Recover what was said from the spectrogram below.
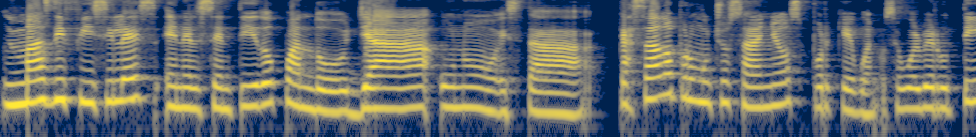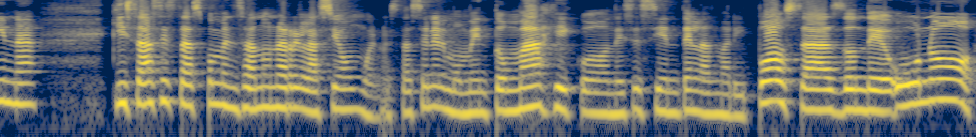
más difíciles en el sentido cuando ya uno está casado por muchos años porque, bueno, se vuelve rutina. Quizás estás comenzando una relación, bueno, estás en el momento mágico donde se sienten las mariposas, donde uno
